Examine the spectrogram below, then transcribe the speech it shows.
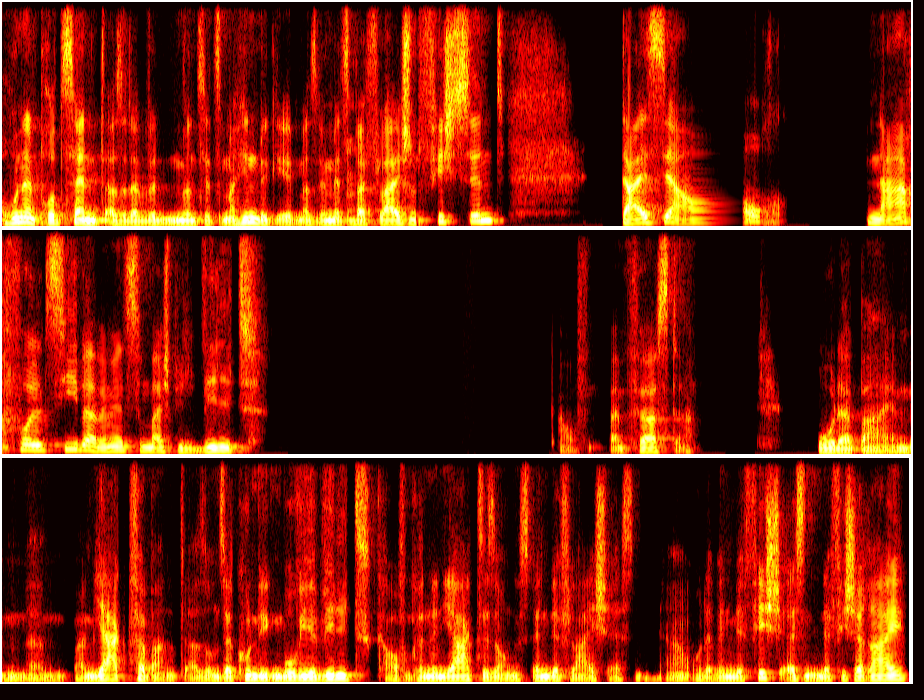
100 Prozent. Also da würden wir uns jetzt mal hinbegeben. Also wenn wir jetzt mhm. bei Fleisch und Fisch sind, da ist ja auch nachvollziehbar, wenn wir jetzt zum Beispiel Wild kaufen, beim Förster oder beim, ähm, beim Jagdverband, also unser Kundigen, wo wir Wild kaufen können, wenn Jagdsaison ist, wenn wir Fleisch essen ja, oder wenn wir Fisch essen in der Fischerei.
